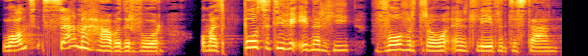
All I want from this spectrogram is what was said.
want samen gaan we ervoor om met positieve energie vol vertrouwen in het leven te staan.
